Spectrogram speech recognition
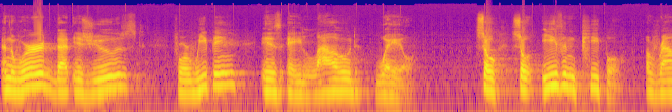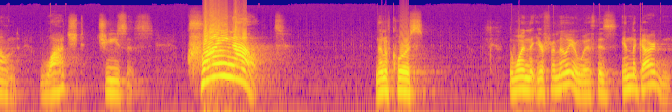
And the word that is used for weeping is a loud wail. So, so even people around watched Jesus crying out and then, of course, the one that you're familiar with is in the garden.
